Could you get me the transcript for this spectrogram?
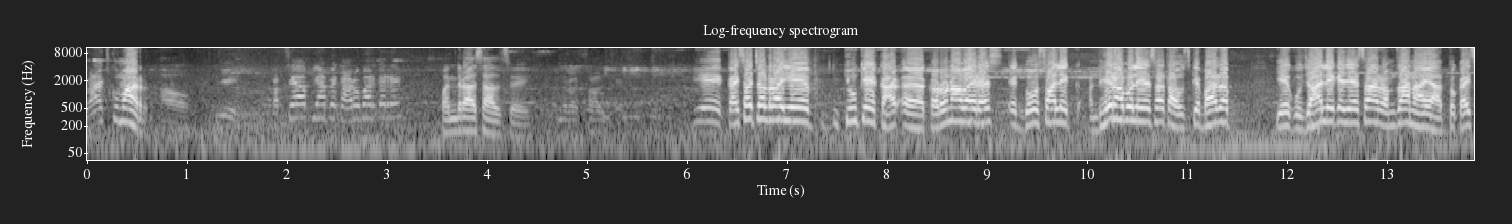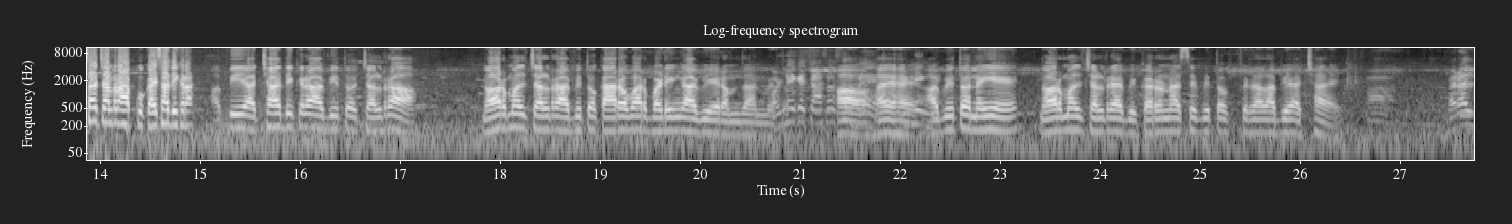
राजकुमार। जी। कब से आप यहाँ पे कारोबार कर रहे हैं? पंद्रह साल से। ये कैसा चल रहा है ये? क्योंकि कोरोना वायरस एक दो साल एक अंधेरा बोले जैसा था उसके बाद अब ये एक उजाले के जैसा रमज़ान आया तो कैसा चल रहा है आपको? कैसा दिख रहा? अभी अच्छा दिख रहा अभी तो चल रहा। नॉर्मल चल रहा अभी तो कारोबार बढ़ेगा अभी ये रमज़ान में बढ़ने तो के तो हाँ है, है है। trending अभी तो नहीं है नॉर्मल चल रहा है अभी। कोरोना से भी तो फ़िलहाल अभी अच्छा है। बहरहाल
